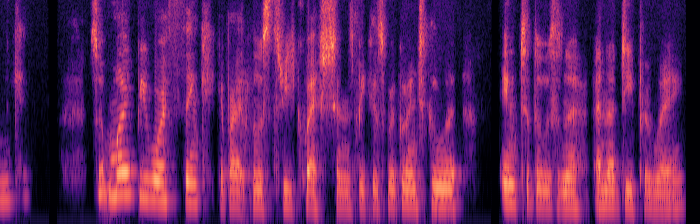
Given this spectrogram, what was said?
Okay. So it might be worth thinking about those three questions because we're going to go into those in a, in a deeper way.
